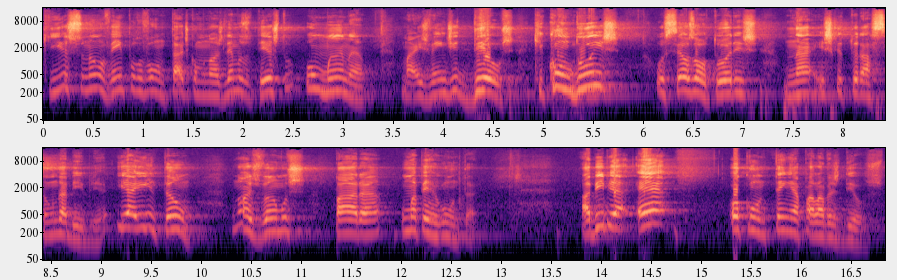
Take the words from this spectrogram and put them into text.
que isso não vem por vontade, como nós lemos o texto, humana, mas vem de Deus, que conduz os seus autores na escrituração da Bíblia. E aí, então, nós vamos para uma pergunta. A Bíblia é ou contém a palavra de Deus?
